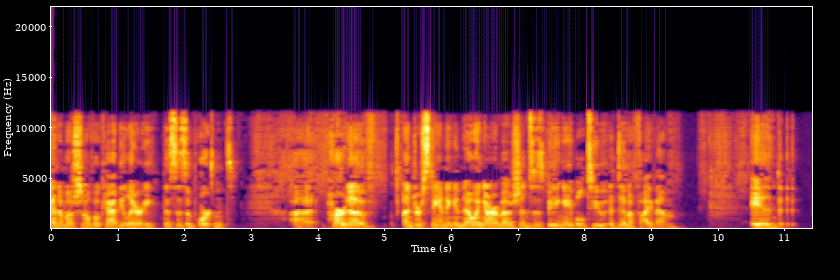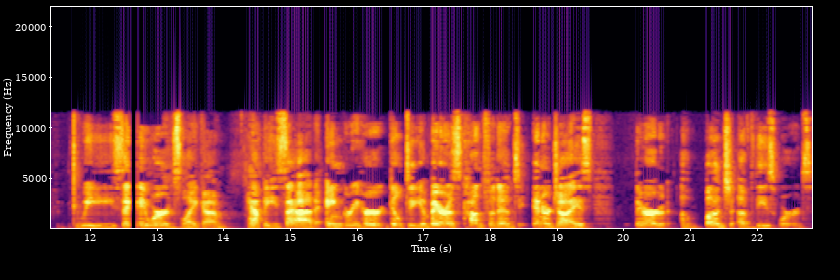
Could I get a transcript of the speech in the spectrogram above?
an emotional vocabulary, this is important. Uh, part of understanding and knowing our emotions is being able to identify them. And we say words like um, happy, sad, angry, hurt, guilty, embarrassed, confident, energized, there are a bunch of these words.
